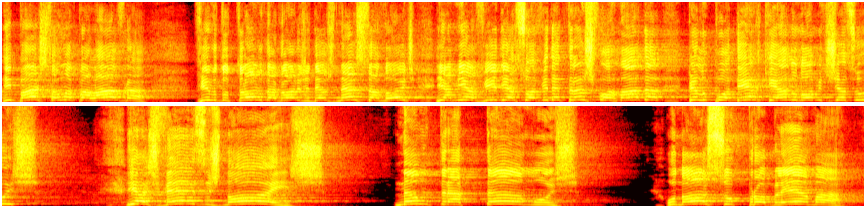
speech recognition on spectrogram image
E basta uma palavra vindo do trono da glória de Deus nesta noite, e a minha vida e a sua vida é transformada pelo poder que há no nome de Jesus. E às vezes nós não tratamos o nosso problema,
